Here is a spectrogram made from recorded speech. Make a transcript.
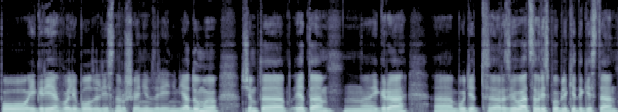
по игре в волейбол для лиц с нарушением зрения. Я думаю, в общем-то, эта игра а, будет развиваться в Республике Дагестан.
